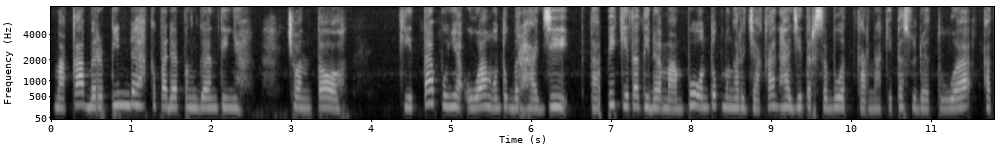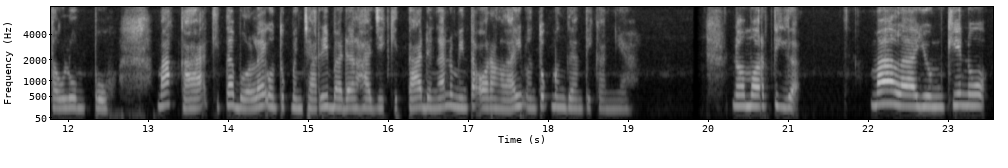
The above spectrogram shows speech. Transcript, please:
maka berpindah kepada penggantinya. Contoh, kita punya uang untuk berhaji, tapi kita tidak mampu untuk mengerjakan haji tersebut karena kita sudah tua atau lumpuh. Maka kita boleh untuk mencari badal haji kita dengan meminta orang lain untuk menggantikannya. Nomor 3. Mala yumkinu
